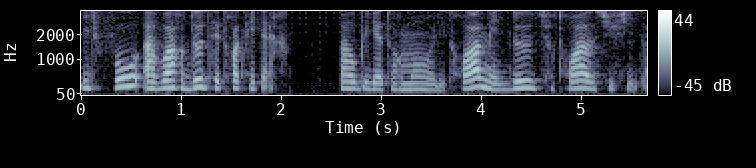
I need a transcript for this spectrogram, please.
il faut avoir deux de ces trois critères. Pas obligatoirement les trois, mais deux sur trois suffisent.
